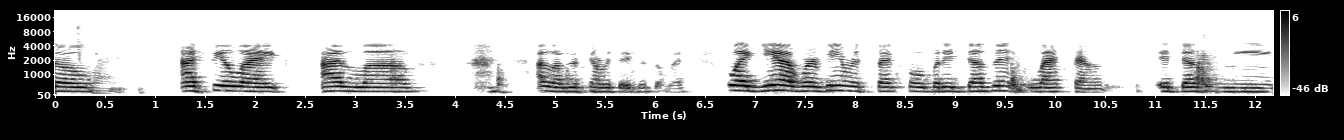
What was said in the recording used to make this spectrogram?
So right. I feel like I love I love this conversation so much like yeah we're being respectful but it doesn't lack boundaries it doesn't mean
